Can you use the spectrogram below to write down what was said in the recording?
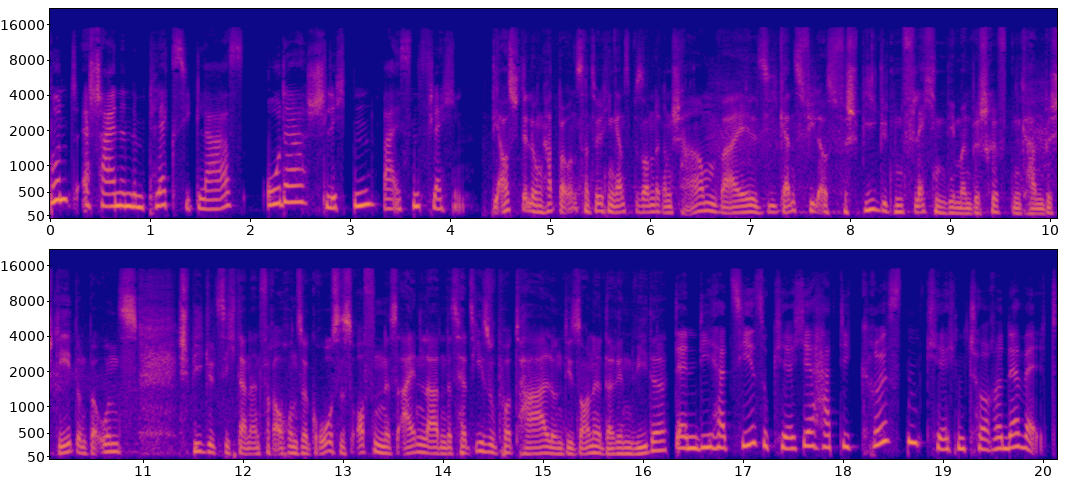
bunt erscheinendem Plexiglas oder schlichten weißen Flächen. Die Ausstellung hat bei uns natürlich einen ganz besonderen Charme, weil sie ganz viel aus verspiegelten Flächen, die man beschriften kann, besteht. Und bei uns spiegelt sich dann einfach auch unser großes, offenes, einladendes Herz-Jesu-Portal und die Sonne darin wieder. Denn die Herz-Jesu-Kirche hat die größten Kirchentore der Welt.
